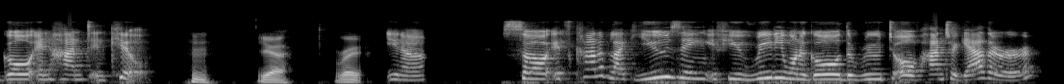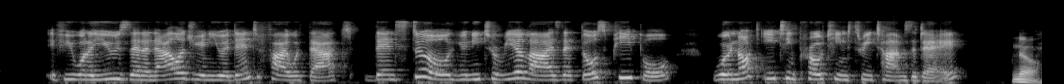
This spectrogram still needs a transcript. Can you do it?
go and hunt and kill? Hmm. Yeah. Right. you know so it's kind of like using if you really want to go the route of hunter gatherer if you want to use that analogy and you identify with that then still you need to realize that those people were not eating protein three times a day No.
